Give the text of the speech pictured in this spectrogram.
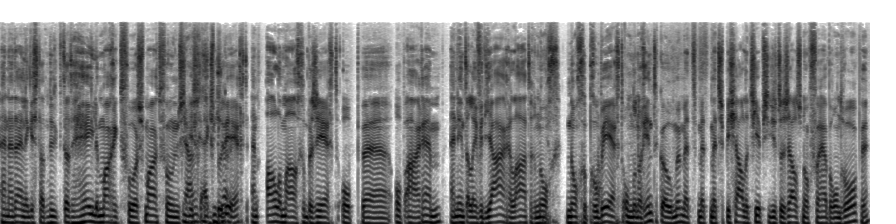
En uiteindelijk is dat natuurlijk dat hele markt voor smartphones Ja, is dat is geëxplodeerd. en allemaal gebaseerd op, eh, op ARM. En Intel heeft het jaren later nog, nog geprobeerd om er nog in te komen. Met, met, met speciale chips die ze er zelfs nog voor hebben ontworpen.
